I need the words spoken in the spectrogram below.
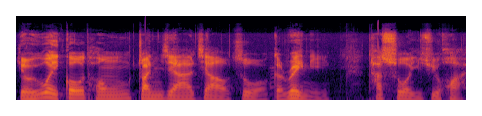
有一位沟通专家叫做格瑞尼，他说一句话，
